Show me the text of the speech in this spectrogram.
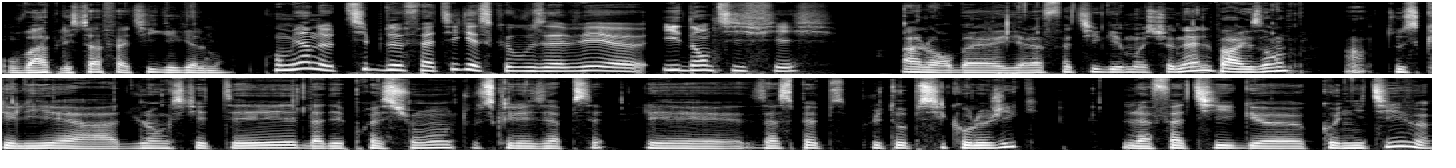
on va appeler ça fatigue également. Combien de types de fatigue est-ce que vous avez euh, identifiés alors, bah, il y a la fatigue émotionnelle, par exemple, hein, tout ce qui est lié à de l'anxiété, de la dépression, tout ce qui est les, les aspects plutôt psychologiques. La fatigue euh, cognitive,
